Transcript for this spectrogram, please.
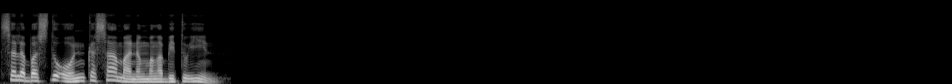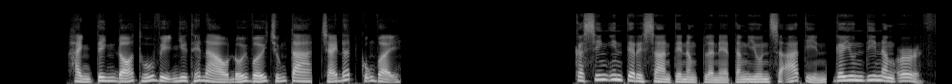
sa labas doon kasama ng mga bituin. Hành tinh đó thú vị như thế nào đối với chúng ta, trái đất cũng vậy. Kasing interesante ng planetang iyon sa atin, gayon din ang Earth.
